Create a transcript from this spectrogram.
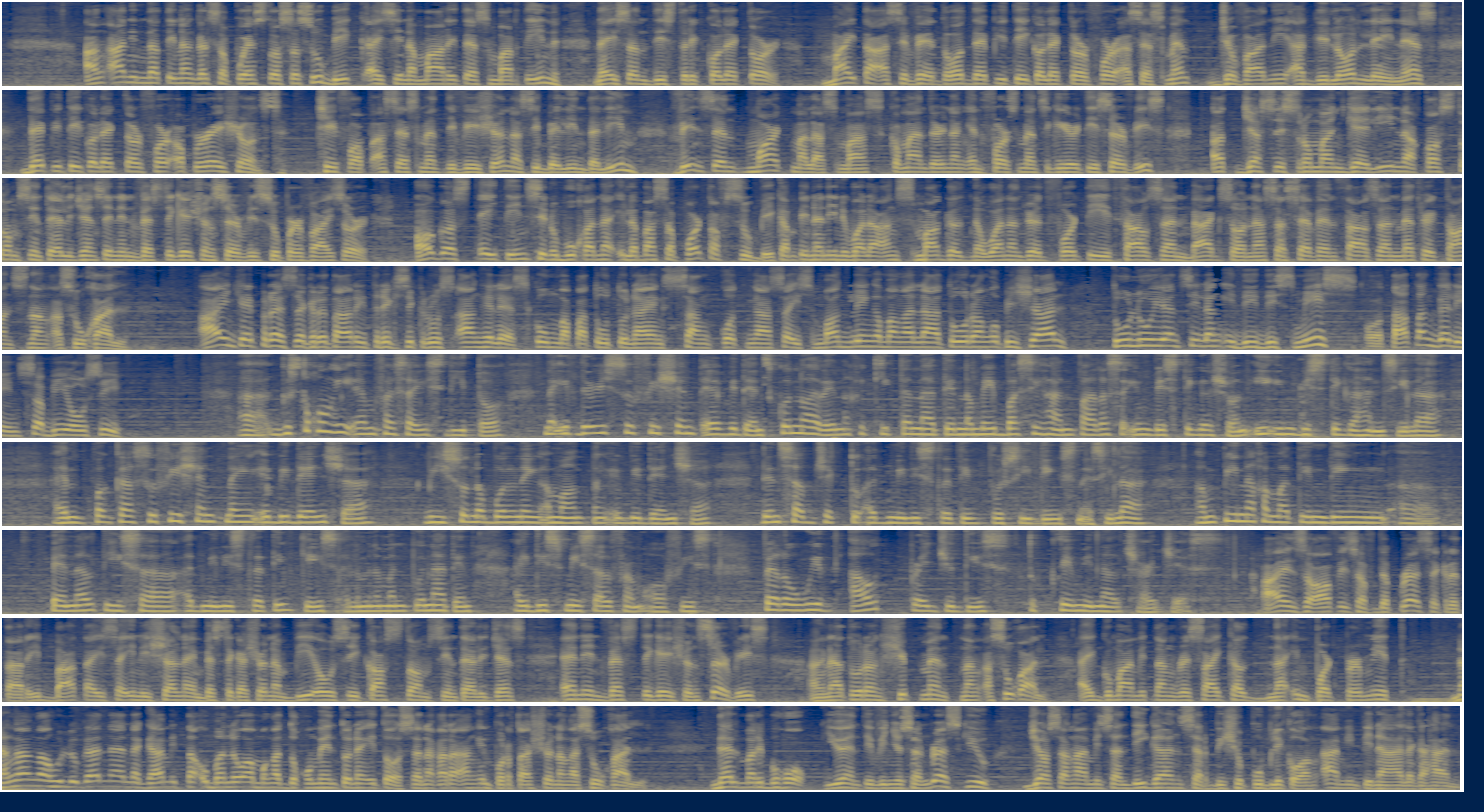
Ang anim na tinanggal sa pwesto sa Subic ay sina Marites Martin na isang district collector, Maita Acevedo, Deputy Collector for Assessment, Giovanni Aguilon Laines, Deputy Collector for Operations, Chief of Assessment Division na si Belinda Lim, Vincent Mark Malasmas, Commander ng Enforcement Security Service, at Justice Roman Geli na Customs Intelligence and Investigation Service Supervisor. August 18, sinubukan na ilabas sa Port of Subic ang pinaniniwala ang smuggled na 140,000 bags o nasa 7,000 metric tons ng asukal. Ayon kay Press Secretary Trixie Cruz Angeles, kung mapatutunayang sangkot nga sa smuggling ang mga naturang opisyal, tuluyan silang ididismiss o tatanggalin sa BOC. Ah, gusto kong i-emphasize dito na if there is sufficient evidence, kunwari nakikita natin na may basihan para sa investigasyon, iimbestigahan sila. And pagka sufficient na yung ebidensya, reasonable na yung amount ng ebidensya, then subject to administrative proceedings na sila. Ang pinakamatinding ah, penalty sa administrative case, alam naman po natin, ay dismissal from office, pero without prejudice to criminal charges. Ayon sa Office of the Press Secretary, batay sa inisyal na investigasyon ng BOC Customs Intelligence and Investigation Service, ang naturang shipment ng asukal ay gumamit ng recycled na import permit. Nangangahulugan na nagamit na umano ang mga dokumento na ito sa nakaraang importasyon ng asukal. Nel Maribuhok, UNTV News and Rescue, Diyos ang aming sandigan, serbisyo publiko ang aming pinahalagahan.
